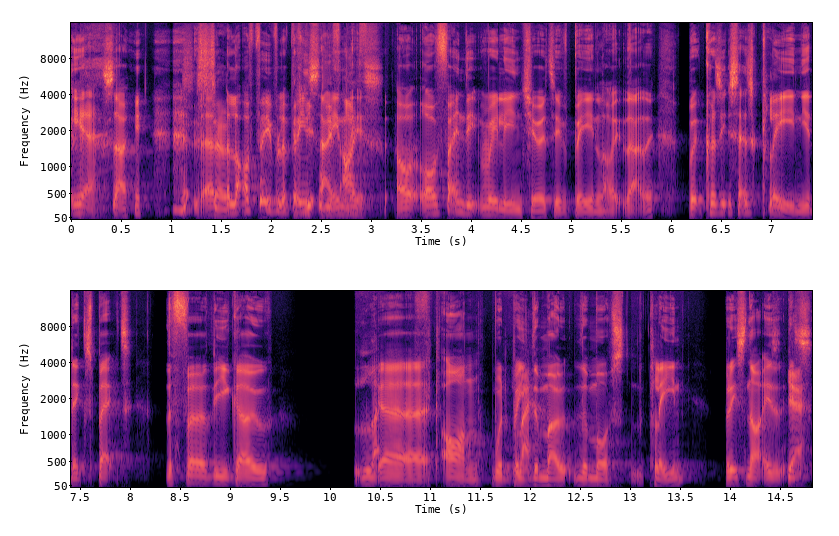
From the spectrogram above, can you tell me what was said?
yeah. So, So- a lot of people have been You- saying I- this. I, I find it really intuitive being like that, but because it says clean, you'd expect the further you go uh, on would be Left. the mo- the most clean, but it's not. It's, Yeah. it's-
